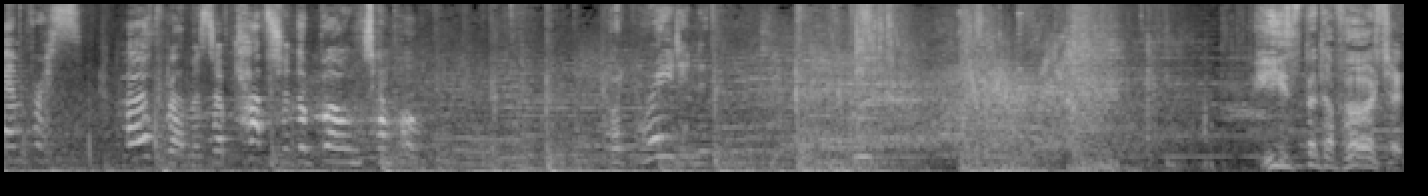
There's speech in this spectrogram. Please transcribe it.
Empress, Earthrealmers have captured the Bone Temple. The diversion.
